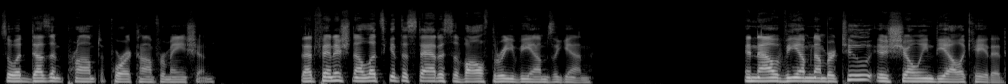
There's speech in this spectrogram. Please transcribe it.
so it doesn't prompt for a confirmation. That finished, now let's get the status of all three VMs again. And now VM number two is showing deallocated.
